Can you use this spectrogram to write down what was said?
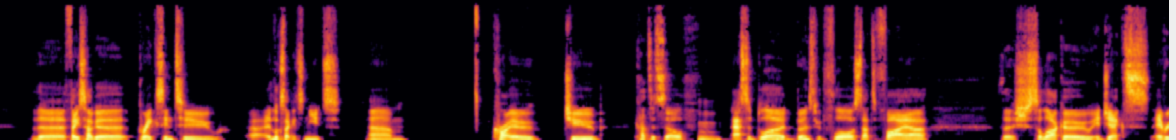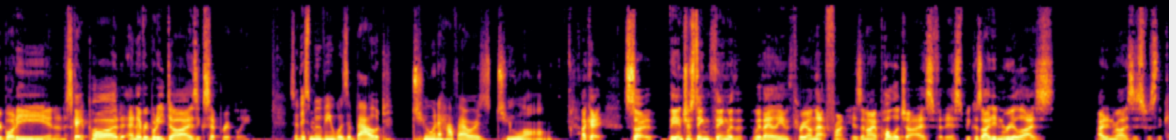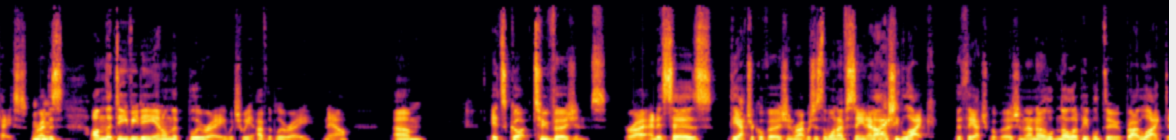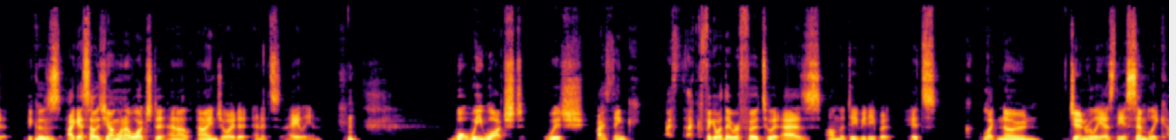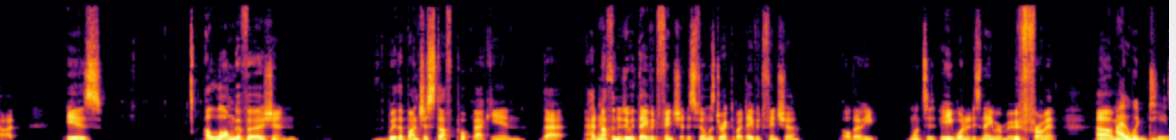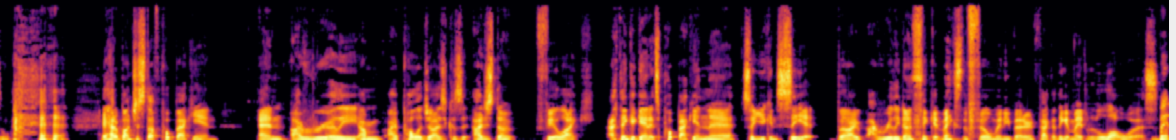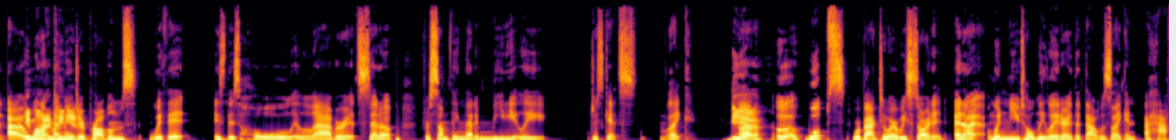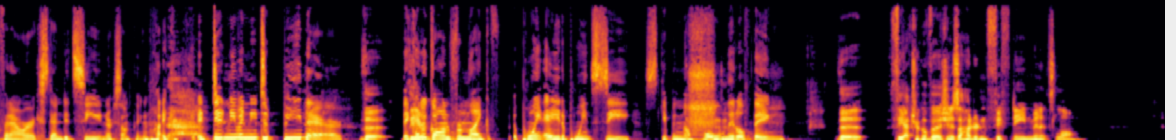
The face hugger breaks into. Uh, it looks like it's Newt's um, cryo tube, cuts itself. Mm. Acid blood burns through the floor, starts a fire. The Sulaco ejects everybody in an escape pod, and everybody dies except Ripley. So this movie was about two and a half hours too long. Okay, so the interesting thing with with Alien Three on that front is, and I apologize for this because I didn't realize I didn't realize this was the case. Right, Mhm. this on the DVD and on the Blu-ray, which we have the Blu-ray now. Um, it's got two versions, right? And it says theatrical version, right, which is the one I've seen, and I actually like the theatrical version. I know not a lot of people do, but I liked it because I guess I was young when I watched it, and I, and I enjoyed it, and it's Alien. what we watched, which I think I, I forget what they referred to it as on the DVD, but it's like known generally as the assembly cut, is a longer version with a bunch of stuff put back in that had nothing to do with David Fincher. This film was directed by David Fincher, although he wanted he wanted his name removed from it. Um, I would too. it had a bunch of stuff put back in, and I really um I apologize because I just don't feel like I think again it's put back in there so you can see it, but I, I really don't think it makes the film any better. In fact, I think it made it a lot worse. But uh, one my of my opinion. major problems with it is this whole elaborate setup for something that immediately just gets like yeah, uh, uh, whoops we're back to where we started and i when you told me later that that was like an, a half an hour extended scene or something like it didn't even need to be there the they the- could have gone from like point a to point c skipping the whole middle thing The theatrical version is 115 minutes long.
